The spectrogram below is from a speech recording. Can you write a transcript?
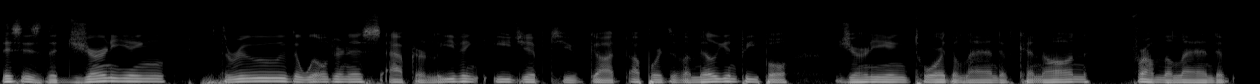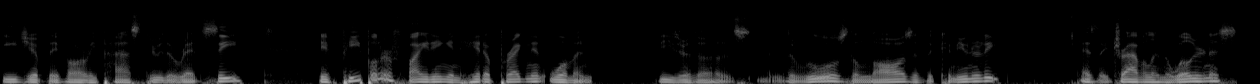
this is the journeying through the wilderness after leaving Egypt. You've got upwards of a million people journeying toward the land of Canaan from the land of Egypt. They've already passed through the Red Sea. If people are fighting and hit a pregnant woman, these are the the rules, the laws of the community as they travel in the wilderness,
